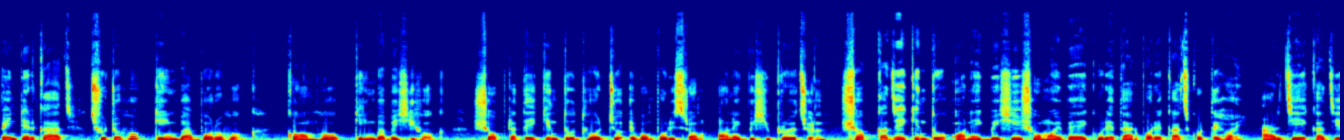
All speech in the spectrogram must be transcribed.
পেইন্টের কাজ ছোট হোক কিংবা বড় হোক, কম হোক কিংবা বেশি হোক, সবটাতেই কিন্তু ধৈর্য এবং পরিশ্রম অনেক বেশি প্রয়োজন। সব কাজেই কিন্তু অনেক বেশি সময় ব্যয় করে তারপরে কাজ করতে হয়, আর যে কাজে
